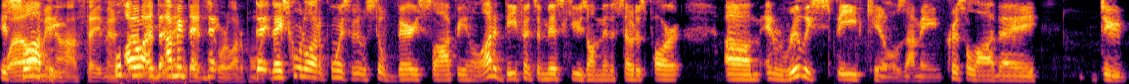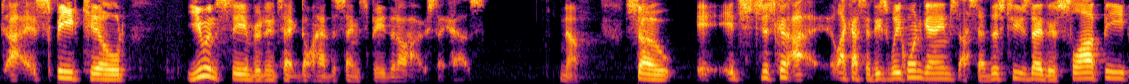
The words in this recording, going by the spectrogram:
it's well, sloppy. I mean, Ohio State, Minnesota. Well, I- they, I mean, they they- score a lot of points. they, they scored a lot of points, but it was still very sloppy and a lot of defensive miscues on Minnesota's part, um, and really speed kills. I mean, Chris Olave, dude, uh, speed killed. UNC and Virginia Tech don't have the same speed that Ohio State has, no. so it, it's just gonna. I, like I said, these week one games. I said this Tuesday. They're sloppy.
